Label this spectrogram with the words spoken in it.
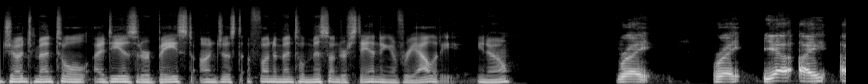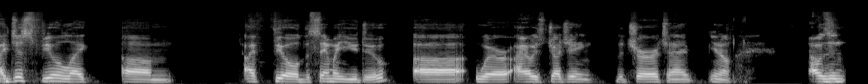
judgmental ideas that are based on just a fundamental misunderstanding of reality, you know? Right. Right. Yeah, I I just feel like um I feel the same way you do, uh, where I was judging the church and I, you know, I was in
